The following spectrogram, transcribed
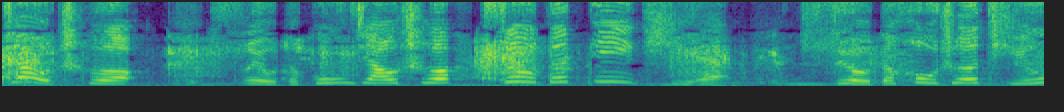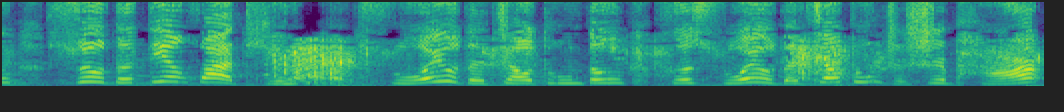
轿车，所有的公交车，所有的地铁，所有的候车亭，所有的电话亭，所有的交通灯和所有的交通指示牌儿。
